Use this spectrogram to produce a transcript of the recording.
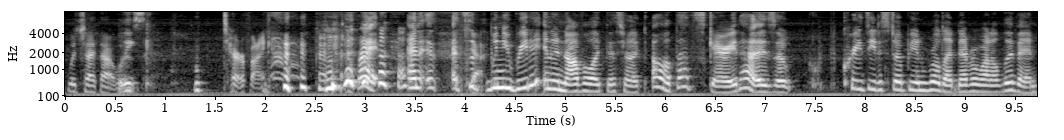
which I thought was terrifying. right and it, it's Yeah. when you read it in a novel like this you're like oh that's scary that is a crazy dystopian world i'd never want to live in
